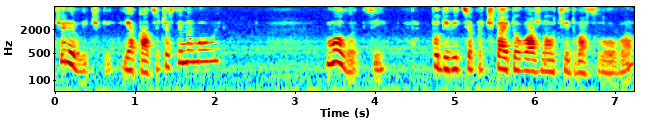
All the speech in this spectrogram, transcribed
черевички. Яка це частина мови? Молодці. Подивіться, прочитайте уважно оці два слова.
